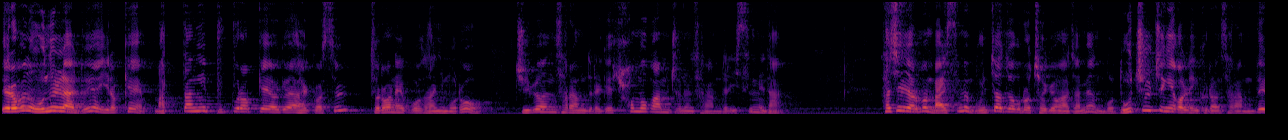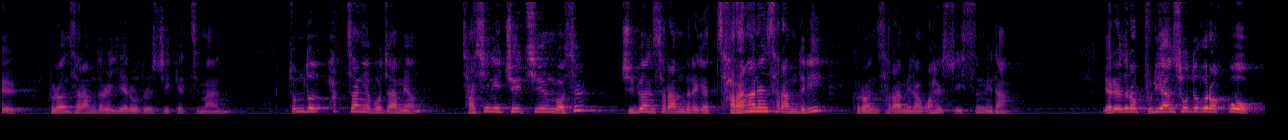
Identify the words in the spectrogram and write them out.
여러분 오늘날도요 이렇게 마땅히 부끄럽게 여겨야 할 것을 드러내고 다니므로 주변 사람들에게 혐오감 주는 사람들이 있습니다. 사실 여러분 말씀을 문자적으로 적용하자면 뭐 노출증에 걸린 그런 사람들 그런 사람들을 예로 들 수 있겠지만 좀 더 확장해 보자면 자신이 죄 지은 것을 주변 사람들에게 자랑하는 사람들이 그런 사람이라고 할 수 있습니다. 예를 들어 불의한 소득을 얻고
